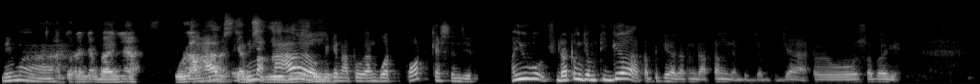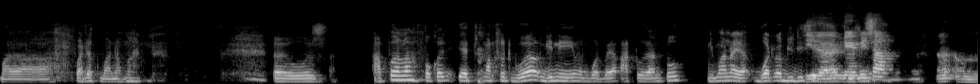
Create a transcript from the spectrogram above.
Ini mah Aturannya banyak. Pulang harus jam ini mah segini. bikin aturan buat podcast anjir. Ayo datang jam 3, tapi kita datang-datang jam jam 3. Terus apa lagi? Malah pada ke mana-mana. Terus apalah pokoknya ya maksud gua gini membuat banyak aturan tuh gimana ya buat lebih disiplin. Iya, kayak misal- Heeh.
